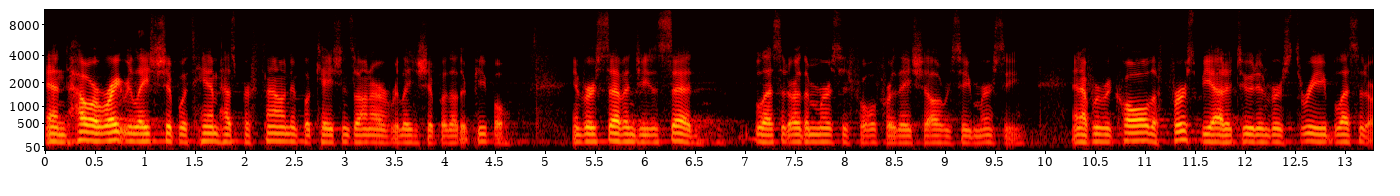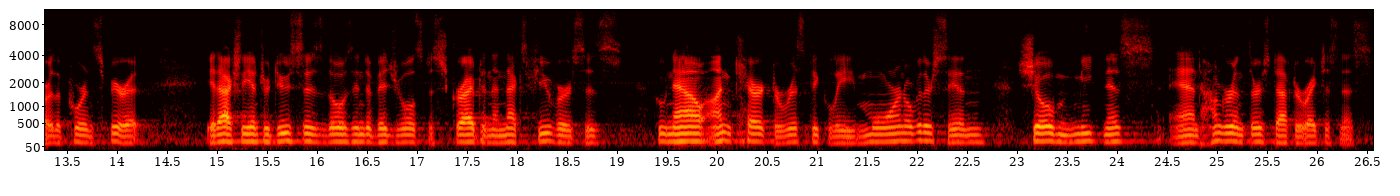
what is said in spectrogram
and how a right relationship with Him has profound implications on our relationship with other people. In verse 7, Jesus said, Blessed are the merciful, for they shall receive mercy. And if we recall the first beatitude in verse 3, blessed are the poor in spirit, it actually introduces those individuals described in the next few verses who now uncharacteristically mourn over their sin, show meekness, and hunger and thirst after righteousness.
